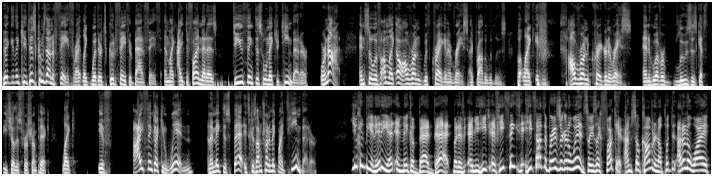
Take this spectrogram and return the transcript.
Like, like, this comes down to faith, right? Like whether it's good faith or bad faith, and like I define that as: Do you think this will make your team better or not? And so if I'm like, oh, I'll run with Craig in a race, I probably would lose. But like if I'll run Craig in a race, and whoever loses gets each other's first round pick. Like if I think I can win and I make this bet, it's because I'm trying to make my team better. You can be an idiot and make a bad bet, but if I mean he if he thinks he thought the Braves are going to win, so he's like, "Fuck it, I'm so confident. I'll put." The, I don't know why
